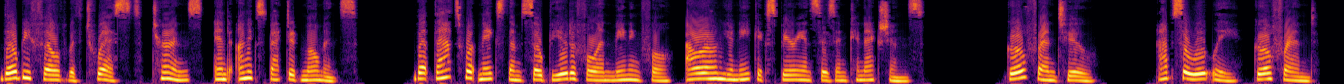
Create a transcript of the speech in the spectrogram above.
They'll be filled with twists, turns, and unexpected moments. But that's what makes them so beautiful and meaningful, our own unique experiences and connections. Girlfriend 2. Absolutely, girlfriend.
